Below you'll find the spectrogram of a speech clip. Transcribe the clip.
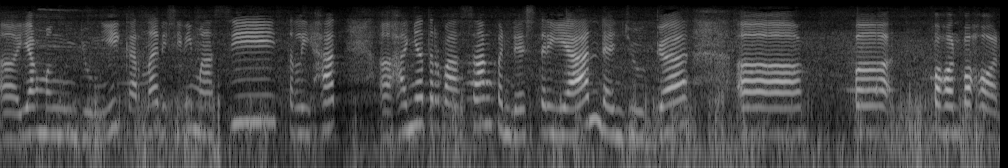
uh, yang mengunjungi karena di sini masih terlihat uh, hanya terpasang pedestrian dan juga uh, pohon-pohon.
